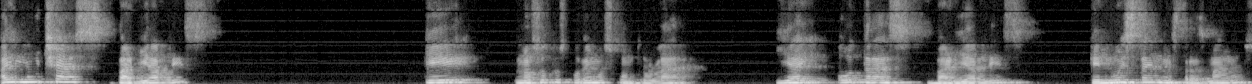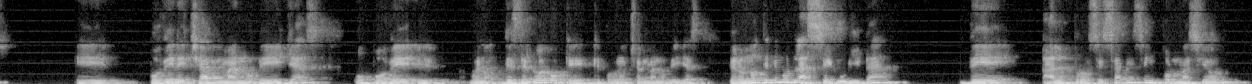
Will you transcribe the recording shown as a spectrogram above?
Hay muchas variables que nosotros podemos controlar y hay otras variables que no está en nuestras manos poder echar mano de ellas o poder, bueno, desde luego que, podemos echar mano de ellas, pero no tenemos la seguridad de, al procesar esa información,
